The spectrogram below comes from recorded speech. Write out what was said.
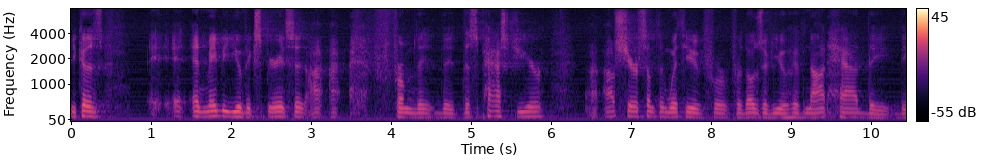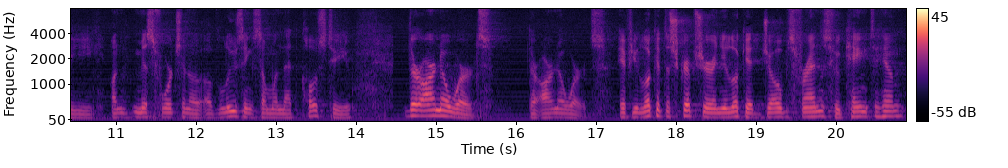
Because, and maybe you've experienced it I, I, from the, the, this past year. I'll share something with you for, for those of you who have not had the, the misfortune of, of losing someone that close to you. There are no words. There are no words. If you look at the scripture and you look at Job's friends who came to him,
